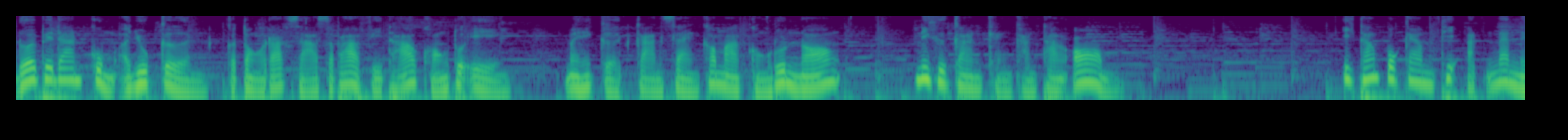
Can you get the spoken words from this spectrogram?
โดยเพดานกลุ่มอายุเกินก็ต้องรักษาสภาพฝีเท้าของตัวเอง ไม่ให้เกิดการแซงเข้ามาของรุ่นน้อง นี่คือการแข่งขันทางอ้อม อีกทั้งโปรแกรมที่อัดแน่นใน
